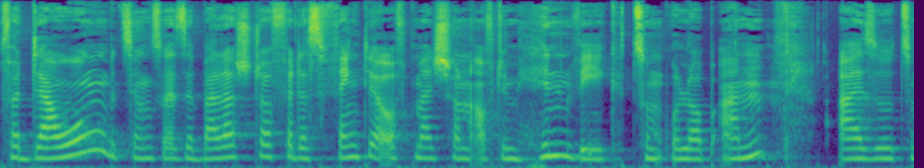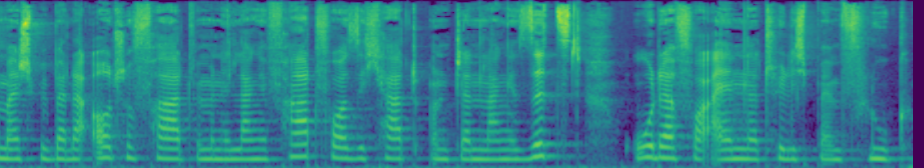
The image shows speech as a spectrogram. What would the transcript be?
Verdauung bzw. Ballaststoffe, das fängt ja oftmals schon auf dem Hinweg zum Urlaub an. Also zum Beispiel bei der Autofahrt, wenn man eine lange Fahrt vor sich hat und dann lange sitzt oder vor allem natürlich beim Flug.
